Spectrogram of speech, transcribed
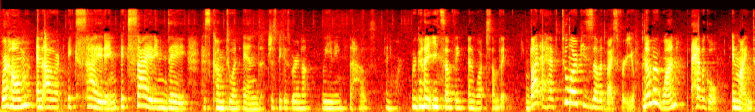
We're home and our exciting, exciting day has come to an end just because we're not leaving the house anymore. We're gonna eat something and watch something. But I have two more pieces of advice for you. Number one, have a goal in mind.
